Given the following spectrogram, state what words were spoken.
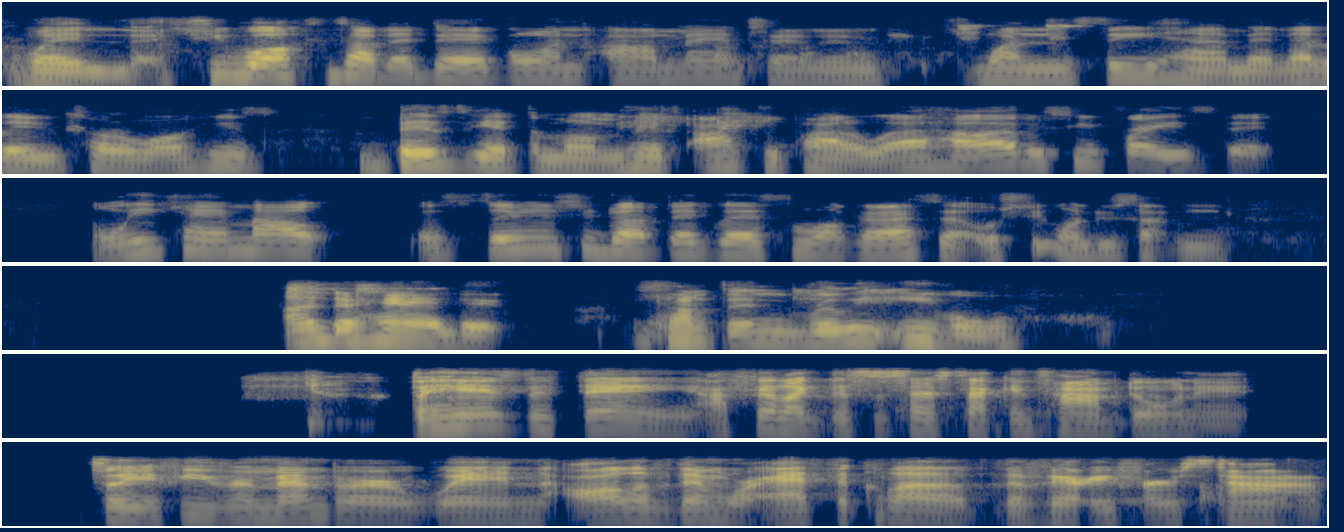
when she walked inside that daggone um, mansion and wanted to see him, and that lady told her, "Well, he's busy at the moment. He's occupied." Well, however she phrased it, and when he came out, as soon as she dropped that glass and walked out, I said, "Oh, she gonna do something underhanded, something really evil." But here's the thing: I feel like this is her second time doing it. So if you remember when all of them were at the club the very first time,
